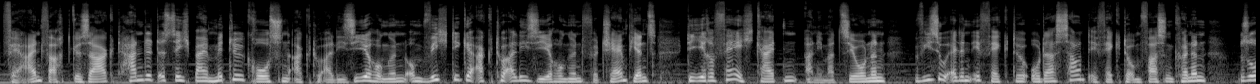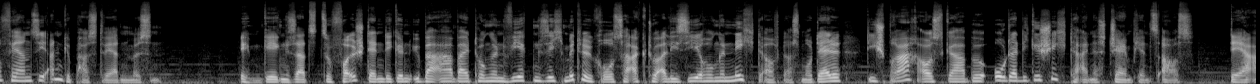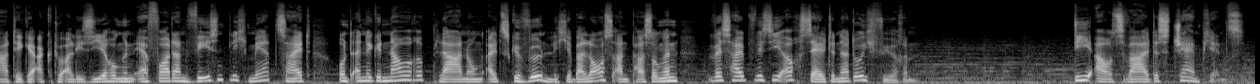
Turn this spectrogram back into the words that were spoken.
Vereinfacht gesagt handelt es sich bei mittelgroßen Aktualisierungen um wichtige Aktualisierungen für Champions, die ihre Fähigkeiten, Animationen, visuellen Effekte oder Soundeffekte umfassen können, sofern sie angepasst werden müssen. Im Gegensatz zu vollständigen Überarbeitungen wirken sich mittelgroße Aktualisierungen nicht auf das Modell, die Sprachausgabe oder die Geschichte eines Champions aus. Derartige Aktualisierungen erfordern wesentlich mehr Zeit und eine genauere Planung als gewöhnliche Balanceanpassungen, weshalb wir sie auch seltener durchführen. Die Auswahl des Champions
